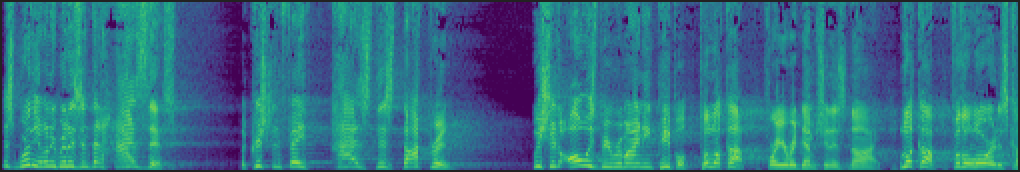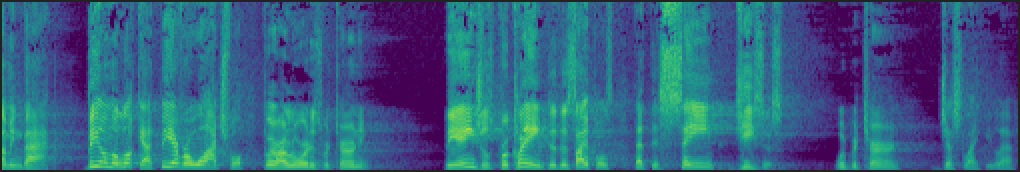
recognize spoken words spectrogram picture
This, we're the only religion that has this. The Christian faith has this doctrine. We should always be reminding people to look up, for your redemption is nigh. Look up, for the Lord is coming back. Be on the lookout. Be ever watchful, for our Lord is returning. The angels proclaimed to the disciples that this same Jesus would return just like he left.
